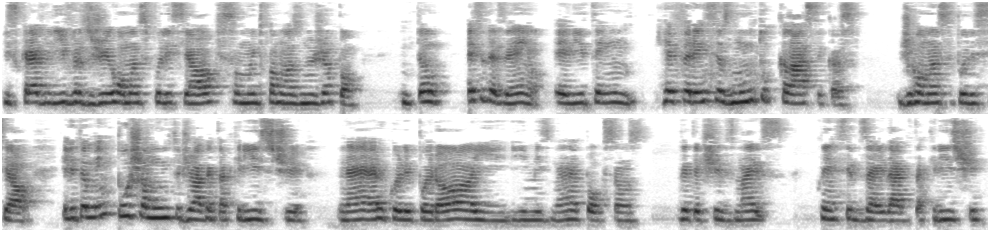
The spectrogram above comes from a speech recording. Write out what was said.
escreve livros de romance policial que são muito famosos no Japão. Então, esse desenho, ele tem referências muito clássicas de romance policial. Ele também puxa muito de Agatha Christie, né, Hercule Poirot e, e Miss Maple, que são os detetives mais conhecidos aí da Agatha Christie,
